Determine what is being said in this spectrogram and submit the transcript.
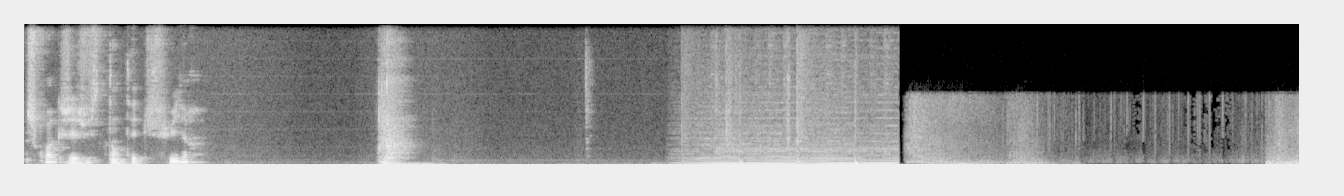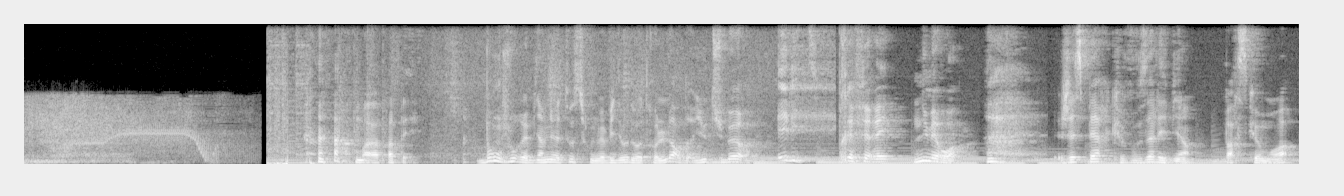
Je crois que j'ai juste tenté de fuir. M'a rattrapé. Bonjour et bienvenue à tous sur une nouvelle vidéo de votre Lord YouTuber Elite préféré numéro 1. J'espère que vous allez bien, parce que moi...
